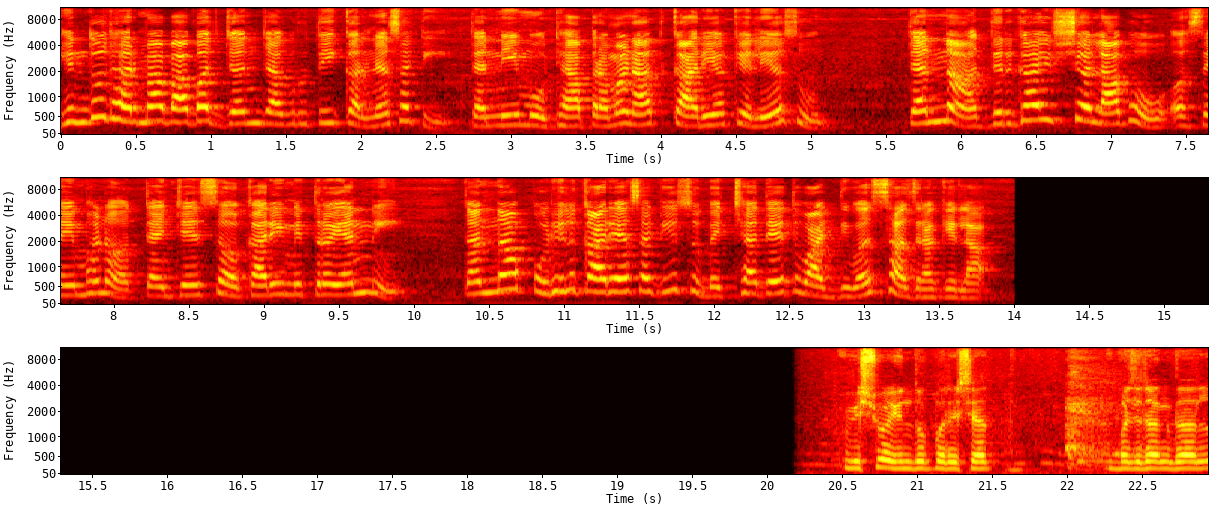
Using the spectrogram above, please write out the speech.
हिंदू धर्माबाबत जनजागृती करण्यासाठी त्यांनी मोठ्या प्रमाणात कार्य केले असून त्यांना दीर्घायुष्य लाभो असे म्हणत त्यांचे सहकारी मित्र यांनी त्यांना पुढील कार्यासाठी शुभेच्छा देत वाढदिवस साजरा केला. विश्व हिंदू परिषद बजरंग दल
